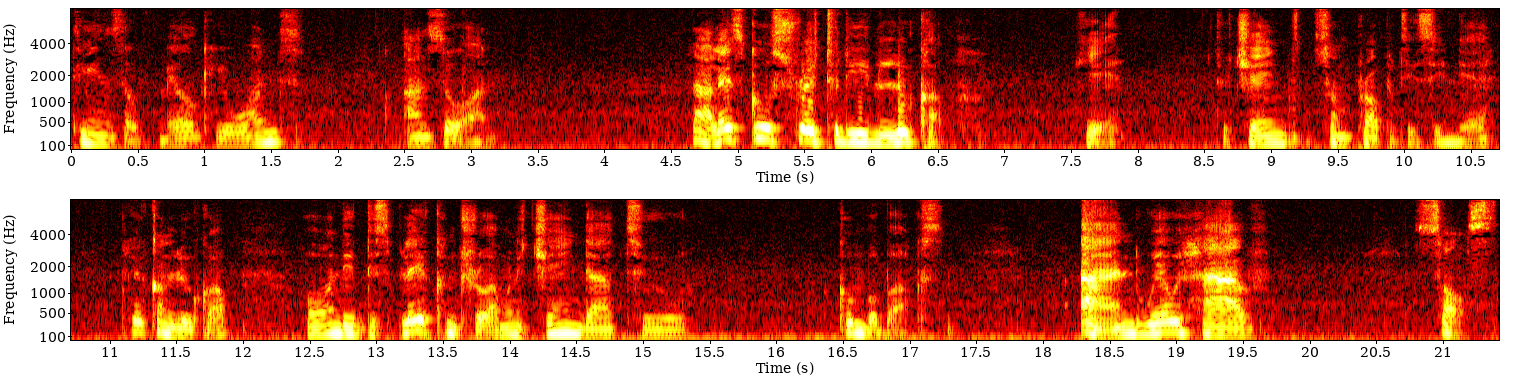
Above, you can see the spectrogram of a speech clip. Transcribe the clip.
tins of milk you want and so on. Now let's go straight to the lookup here to change some properties in there. Click on lookup. Or on the display control I'm going to change that to combo box. And where we have source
